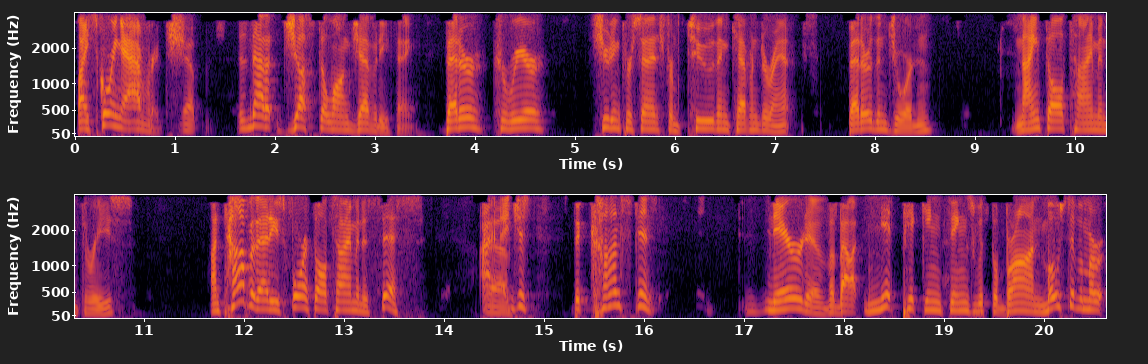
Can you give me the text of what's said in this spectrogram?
By scoring average. Yep. It's not a, just a longevity thing. Better career shooting percentage from two than Kevin Durant. Better than Jordan. Ninth all-time in threes. On top of that, he's fourth all-time in assists. I, I just the constant narrative about nitpicking things with LeBron, most of them are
